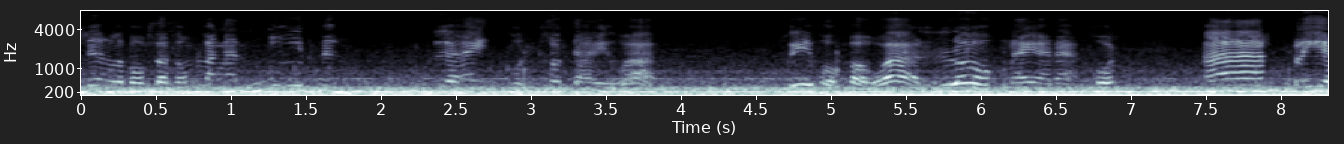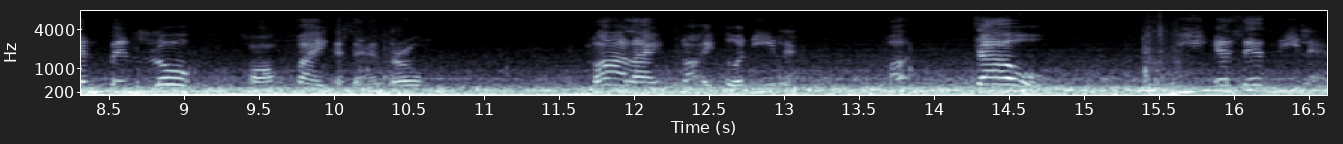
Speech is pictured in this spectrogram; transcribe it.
เรื่องระบบสะสมพลังงานนิดนึง เพื่อให้คุณเข้าใจว่าที่ผมบอกว่าโลกในอนาคต อาจเปลี่ยนเป็นโลกของไฟกระแสตรง เพราะอะไร เพราะไอ้ตัวนี้แหละ เพราะเจ้า ESS นี่แหละ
